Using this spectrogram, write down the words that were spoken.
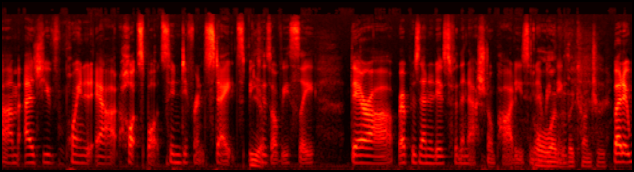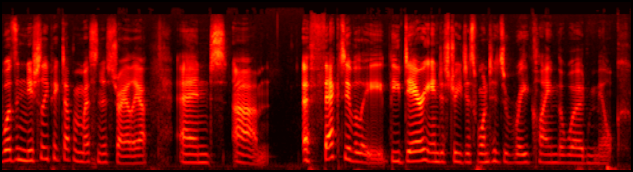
um, as you've pointed out, hotspots in different states Yeah. because obviously there are representatives for the national parties and all everything over the country. but it was initially picked up in Western Australia, and um, effectively, the dairy industry just wanted to reclaim the word milk,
